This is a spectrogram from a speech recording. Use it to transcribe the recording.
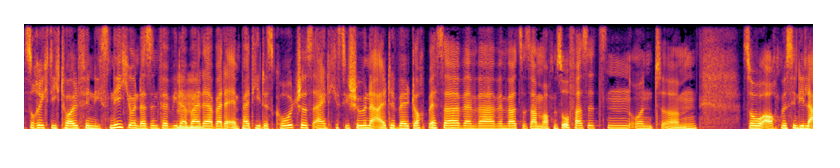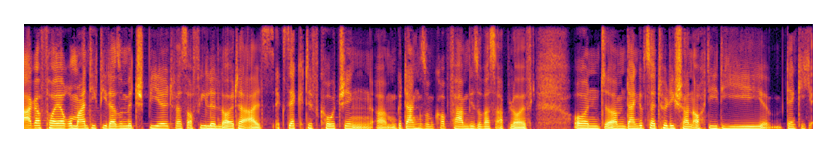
so richtig toll finde ich es nicht. Und da sind wir wieder mhm. bei der, bei der Empathie des Coaches. Eigentlich ist die schöne alte Welt doch besser, wenn wir, wenn wir zusammen auf dem Sofa sitzen und ähm, so auch ein bisschen die Lagerfeuerromantik, die da so mitspielt, was auch viele Leute als Executive Coaching ähm, Gedanken so im Kopf haben, wie sowas abläuft. Und ähm, dann gibt's natürlich schon auch die, die, denke ich,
